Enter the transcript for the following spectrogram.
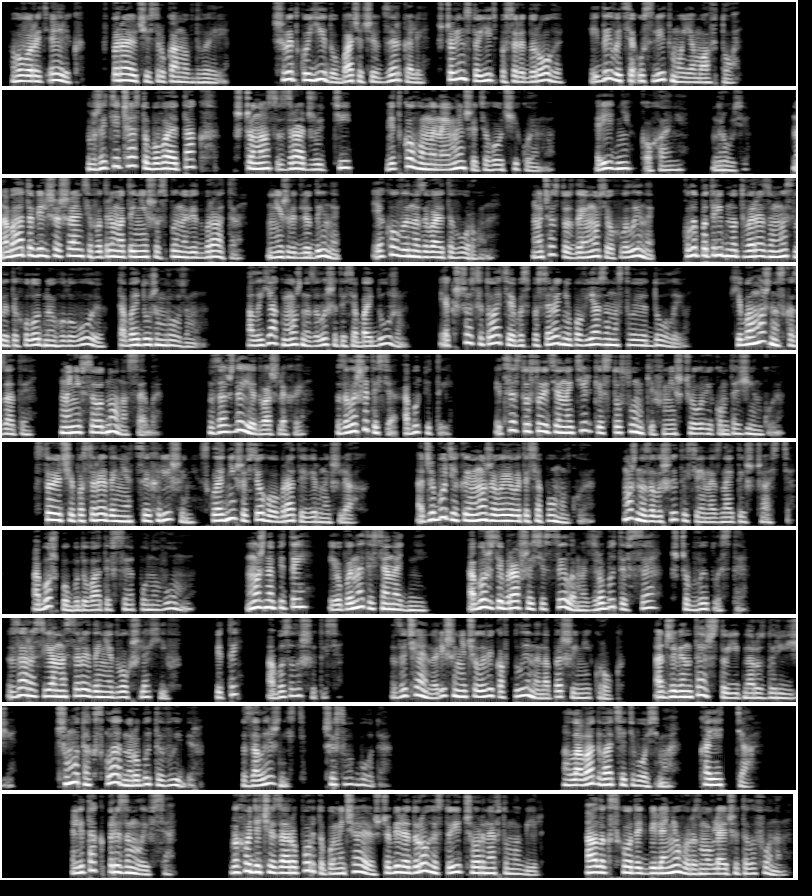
говорить Ерік, впираючись руками в двері. Швидко їду, бачачи в дзеркалі, що він стоїть посеред дороги і дивиться у слід моєму авто. В житті часто буває так, що нас зраджують ті, від кого ми найменше цього очікуємо рідні, кохані, друзі. Набагато більше шансів отримати нішу спину від брата, ніж від людини, яку ви називаєте ворогом. Ми часто здаємося у хвилини, коли потрібно тверезо мислити холодною головою та байдужим розумом. Але як можна залишитися байдужим, якщо ситуація безпосередньо пов'язана з твоєю долею? Хіба можна сказати мені все одно на себе? Завжди є два шляхи залишитися або піти. І це стосується не тільки стосунків між чоловіком та жінкою. Стоячи посередині цих рішень, складніше всього обрати вірний шлях. Адже будь-який може виявитися помилкою, можна залишитися і не знайти щастя, або ж побудувати все по-новому. Можна піти і опинитися на дні, або ж, зібравшись із силами, зробити все, щоб виплисти. Зараз я на середині двох шляхів піти або залишитися. Звичайно, рішення чоловіка вплине на перший мій крок, адже він теж стоїть на роздоріжжі. Чому так складно робити вибір залежність чи свобода? Глава 28. Каяття. Літак приземлився. Виходячи з аеропорту, помічаю, що біля дороги стоїть чорний автомобіль. Алекс ходить біля нього, розмовляючи телефоном.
